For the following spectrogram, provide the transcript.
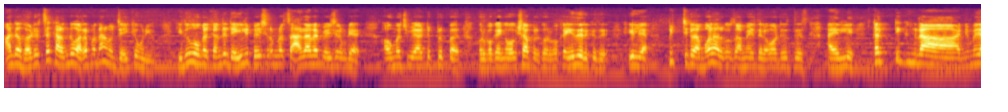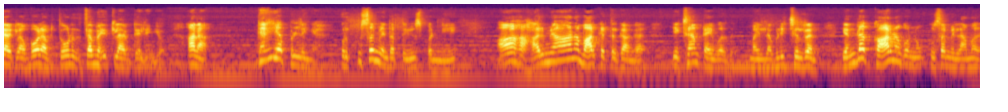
அந்த ஹெர்ட்ஸை கலந்து வரப்போ தான் நம்ம ஜெயிக்க முடியும். இதுவும் உங்களுக்கு வந்து டெய்லி பேசுகிறோம்னா சாதாரண பேசிட முடியாது. How much we have to prepare ஒரு பக்கம் எங்கள் ஒர்க் ஷாப் இருக்குது ஒரு பக்கம் இது இருக்குது. இல்லையா? பிச்சுக்கலாம் போல இருக்கும் சமயத்தில். வாட் இஸ் திஸ் ஐ லி கட்டிக்குங்கடா நிம்மதியாக இருக்கலாம் போல் அப்படி தோணுது சமயத்தில் அப்படி தெளிங்க ஆனால் நிறைய பிள்ளைங்க ஒரு குசம் எந்திரத்தை யூஸ் பண்ணி ஆஹா அருமையான மார்க் எடுத்திருக்காங்க. எக்ஸாம் டைம் வருது. மை லவ்லி சில்ட்ரன் எந்த காரணம் கொண்டும் குசம் இல்லாமல்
